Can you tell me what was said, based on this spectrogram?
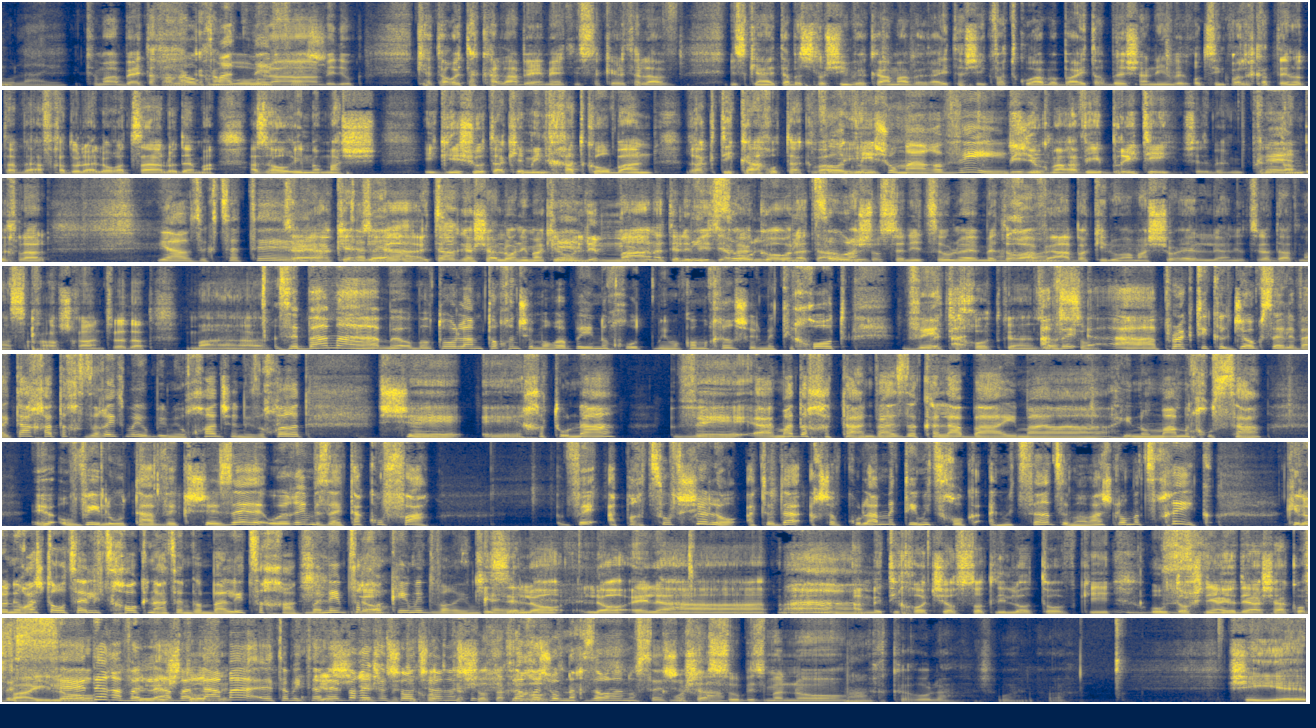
כלומר, בטח אחר כך אמרו לה. בדיוק. כי אתה רואה את הכלה באמת, מסתכלת עליו, מסכנה הייתה בת 30 וכמה, וראית שהיא כבר תקועה בבית הרבה שנים, ורוצים כבר לחתן אותה, ואף אחד אולי לא רצה, לא יודע מה. אז ההורים ממש הגישו אותה כמין חד קורבן, רק תיקח אותה כבר. ועוד והיא- מישהו מערבי. בדיוק, ש- מערבי, בריטי, שזה מבחינתם כן. בכלל. יאו, זה קצת... אה, זה היה, כן, זה היה. הייתה הרגשה לא נעימה, כאילו כן, למען כן. הטלוויזיה והכל, אתה. ממש עושה ניצול מטורף, נכון. ואבא כאילו ממש שואל, אני רוצה לדעת מה השכר שלך, אני רוצה לדעת מה... זה בא מאותו עולם תוכן שמעורר באי נוחות ממקום אחר של מתיחות. מתיחות, כן, זה אסון. הפרקטיקל ג'וקס האלה, והייתה אחת אכזרית במיוחד, שאני זוכרת שחתונה, ועמד החתן, ואז הכלה באה עם ההינומה מכוסה, הובילו אותה, וכשזה, הוא הרים, וזו הייתה קופה. והפרצוף שלו, אתה יודע, עכשיו כולם מתים מצחוק, אני מצטערת, זה ממש לא מצחיק. כאילו, אני רואה שאתה רוצה לצחוק, נתן, גם בעלי צחק, בנים צוחקים מדברים כי כאלה. זה לא, לא אלה ה- המתיחות שעושות לי לא טוב, כי הוא תוך שנייה יודע שהקופה היא לא... בסדר, היא אבל, לא אבל אשתו, זה- למה אתה מתעלל יש- יש ברגשות של מתיחות אנשים? קשות לא אחרות. חשוב, נחזור לנושא כמו שלך. שעשו בזמנו, מה? איך קראו לה? שהיא אה,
